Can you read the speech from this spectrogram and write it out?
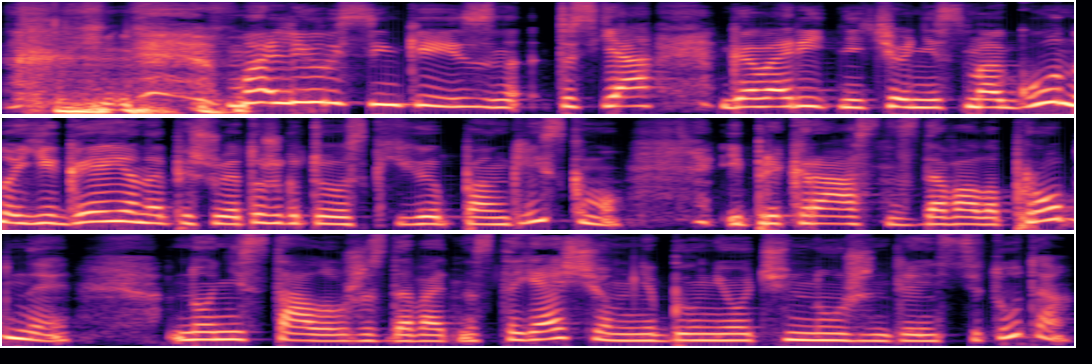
Малюсенький. То есть я говорить ничего не смогу, но ЕГЭ я напишу. Я тоже готовилась к ЕГЭ по английскому и прекрасно сдавала пробные, но не стала уже сдавать настоящий. Он мне был не очень нужен для института.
